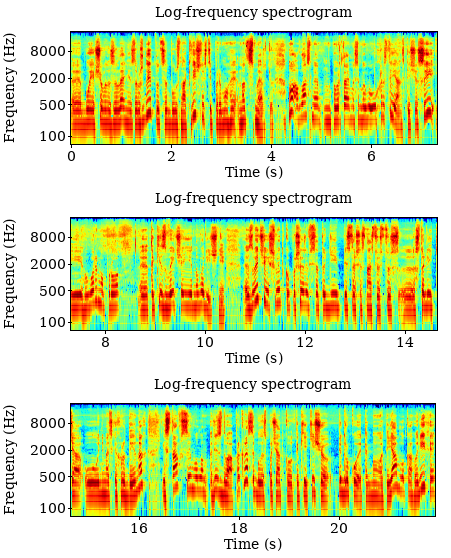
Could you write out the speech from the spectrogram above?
Е, Бо якщо вони зелені завжди, то це був знак вічності, перемоги над смертю. Ну а власне повертаємося ми у християнські часи і говоримо про такі звичаї новорічні. Звичай швидко поширився тоді, після 16 е, століття у німецьких родинах і став символом Різдва. Прикраси були спочатку такі, ті, що під рукою, так би мовити, яблука, горіхи,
